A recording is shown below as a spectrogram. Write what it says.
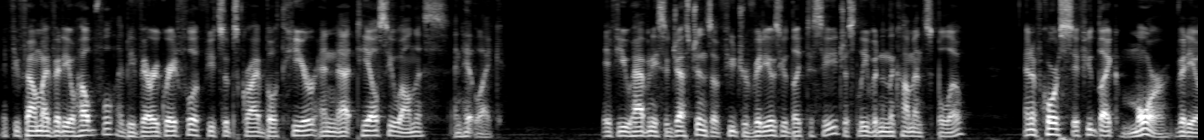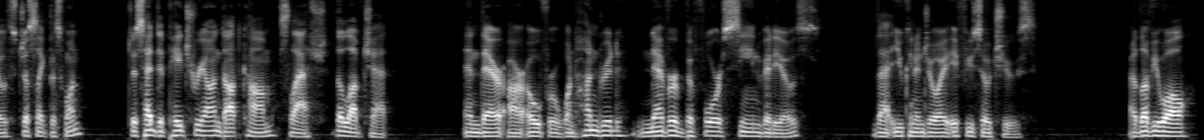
If you found my video helpful, I'd be very grateful if you'd subscribe both here and at TLC Wellness and hit like. If you have any suggestions of future videos you'd like to see, just leave it in the comments below. And of course, if you'd like more videos just like this one, just head to patreon.com slash the love chat. And there are over 100 never before seen videos that you can enjoy if you so choose. I love you all.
